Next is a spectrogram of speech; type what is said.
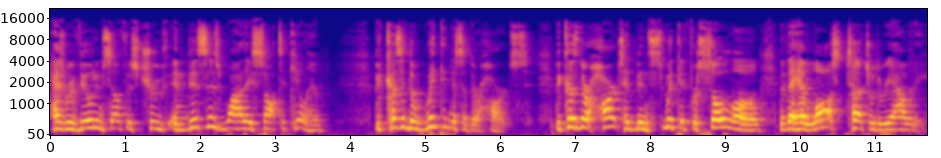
has revealed himself as truth, and this is why they sought to kill him. Because of the wickedness of their hearts. Because their hearts had been wicked for so long that they had lost touch with reality.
